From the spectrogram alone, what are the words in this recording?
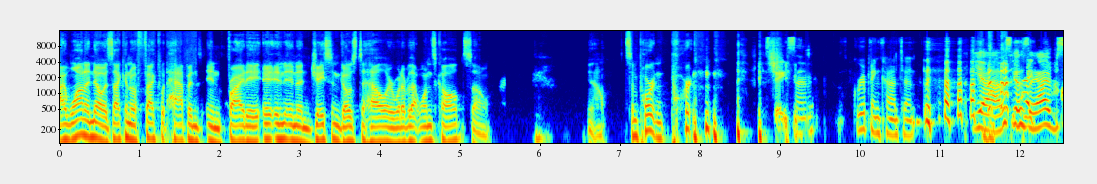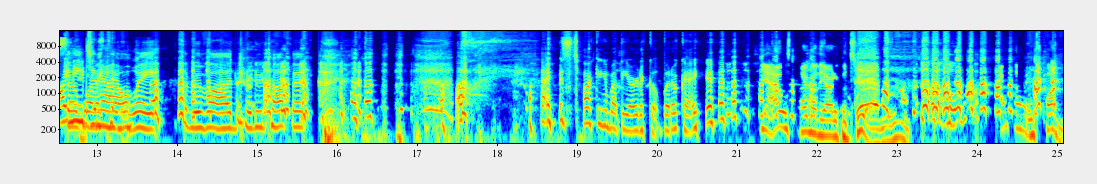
I want to know is that going to affect what happens in Friday in, in, in Jason Goes to Hell or whatever that one's called? So, you know, it's important. Important. Jason. Gripping content. Yeah, I was gonna say I'm so I need bored, to I can't wait to move on to a new topic. I was talking about the article, but okay. Yeah, I was talking about the article too. Abby. Oh, I thought it was fun.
